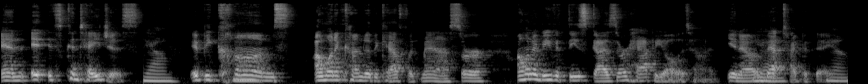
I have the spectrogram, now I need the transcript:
And it, it's contagious. Yeah. It becomes yeah. i want to come to the catholic mass or i want to be with these guys. They're happy all the time you know yeah. that type of thing. Yeah.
